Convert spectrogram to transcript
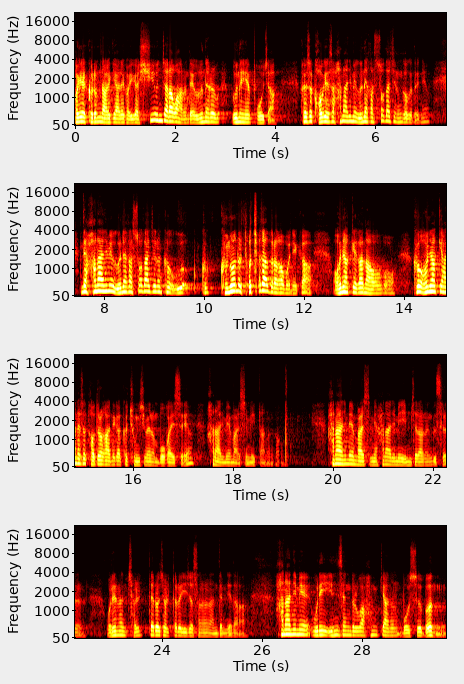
거기에 그름 날개 아래 거기가 쉬운 자라고 하는데 은혜를 은혜의 보좌. 그래서 거기에서 하나님의 은혜가 쏟아지는 거거든요. 근데 하나님의 은혜가 쏟아지는 그, 그 근원을 더 찾아 들어가 보니까 언약계가 나오고 그 언약계 안에서 더 들어가니까 그 중심에는 뭐가 있어요? 하나님의 말씀이 있다는 거. 하나님의 말씀이 하나님의 임재라는 것을 우리는 절대로 절대로 잊어서는 안 됩니다. 하나님이 우리 인생들과 함께하는 모습은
